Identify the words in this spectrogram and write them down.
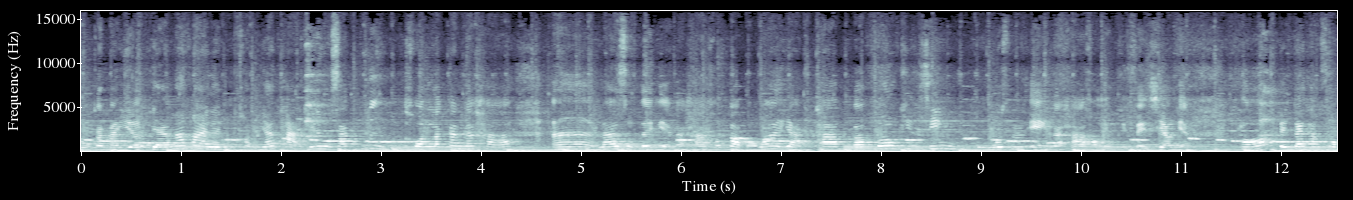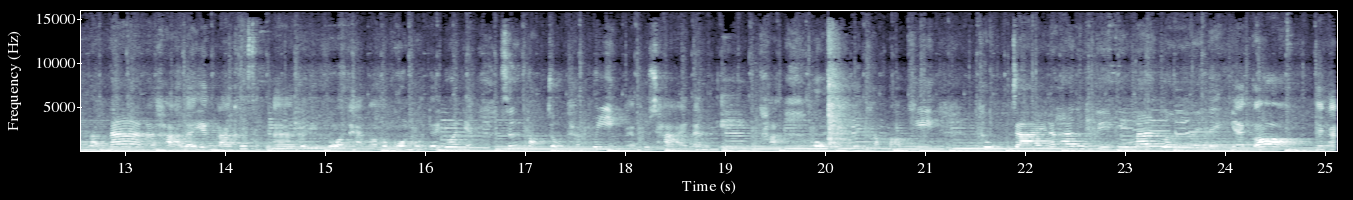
ถูกกันมาเยอะแยะมากมายเลยหนูขออนุญาตอ่านให้ดูสักหนึ่งคนละกันนะคะ ล่าสุดเลยเนี่ยนะคะเขาตอบมาว่าอยากทำ Bubble Cleansing Mousse นั่นเองนะคะของ M Facial เนี่ยเพราะเป็นได้ทั้งโฟมล้างหน้านะคะ และยังล้างเครื่องสำอางไปในตัวแถมเอามาโกนหนวดได้ด้วยเนี่ย ซึ่งตอบโจทย์ทั้งผู้หญิงและผู้ชายนั่นเองค่ะโอ้โหเป็นคำตอบที่ถูกใจนะคะ ถูกดีดีมากเลยอะไรเงี้ยก็ยังไง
